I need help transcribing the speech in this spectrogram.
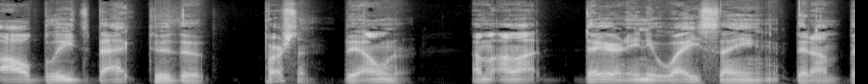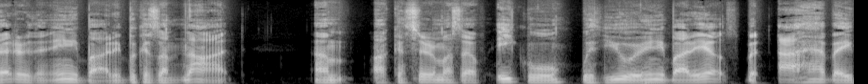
all bleeds back to the person, the owner. I'm I'm not there in any way saying that I'm better than anybody because I'm not. I'm I consider myself equal with you or anybody else, but I have a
